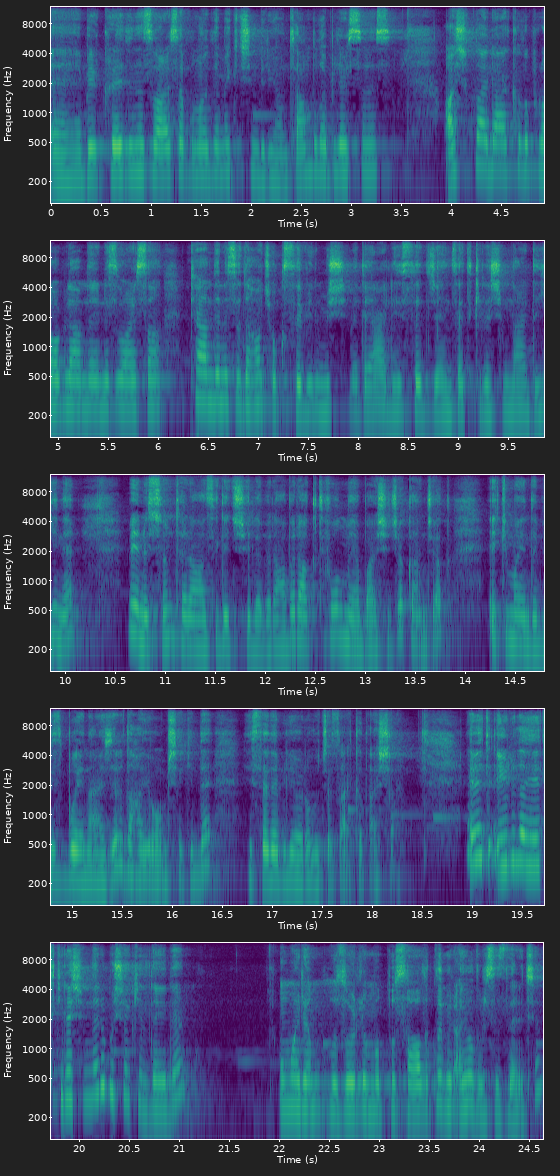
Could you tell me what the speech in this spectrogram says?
Ee, bir krediniz varsa bunu ödemek için bir yöntem bulabilirsiniz. Aşkla alakalı problemleriniz varsa kendinizi daha çok sevilmiş ve değerli hissedeceğiniz etkileşimlerde yine Venüs'ün terazi geçişiyle beraber aktif olmaya başlayacak ancak Ekim ayında biz bu enerjileri daha yoğun bir şekilde hissedebiliyor olacağız arkadaşlar. Evet Eylül ayı etkileşimleri bu şekildeydi. Umarım huzurlu, mutlu, sağlıklı bir ay olur sizler için.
